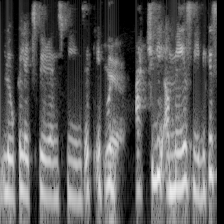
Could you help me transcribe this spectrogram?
local experience means. It, it would Yeah. Actually amaze me because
